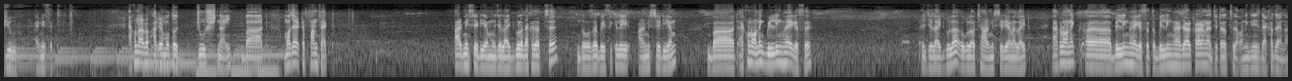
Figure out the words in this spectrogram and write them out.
ভিউ আই মিস ইট এখন আর আগের মতো জুস নাই বাট মজার একটা ফান ফ্যাক্ট আর্মি স্টেডিয়াম ওই যে লাইটগুলো দেখা যাচ্ছে those are basically army stadium but এখন অনেক বিল্ডিং হয়ে গেছে। এই যে লাইটগুলো ওগুলো হচ্ছে আর্মি স্টেডিয়ামের লাইট এখন অনেক বিল্ডিং হয়ে গেছে। তো বিল্ডিং হয়ে যাওয়ার কারণে যেটা হচ্ছে অনেক জিনিস দেখা যায় না।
